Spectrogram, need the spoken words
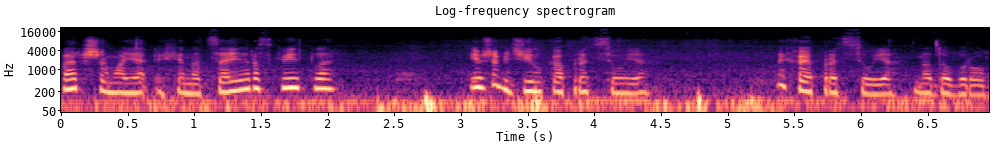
Перша моя ехінацея розквітла і вже бджілка працює. Нехай працює на добро.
